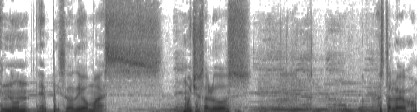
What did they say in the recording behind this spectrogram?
en un episodio más. Muchos saludos. Hasta luego.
